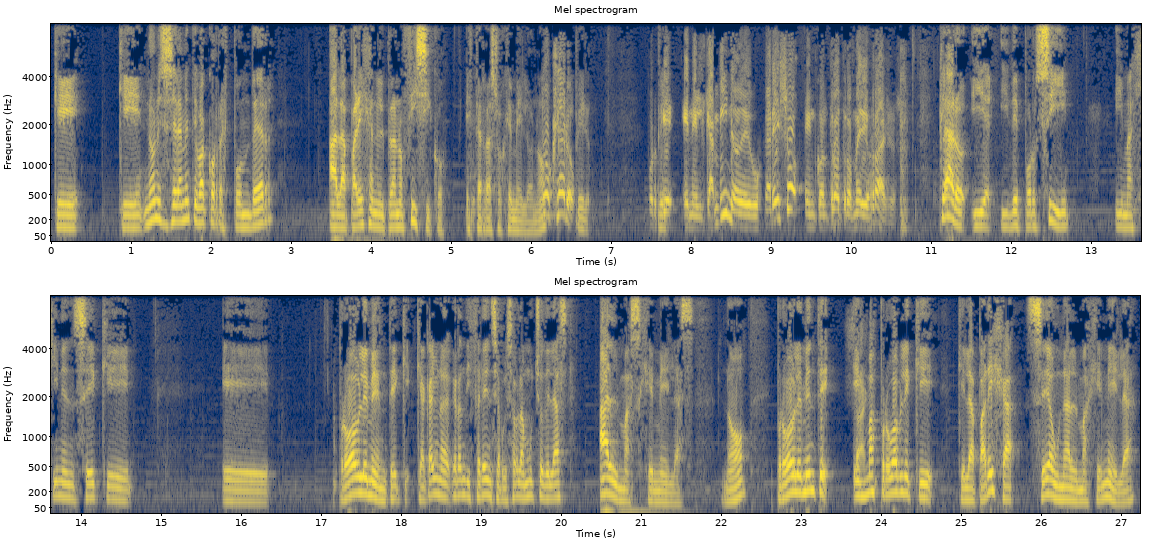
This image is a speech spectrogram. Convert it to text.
que, que no necesariamente va a corresponder a la pareja en el plano físico, este rayo gemelo, ¿no? No, claro. Pero, porque en el camino de buscar eso encontró otros medios rayos. Claro, y, y de por sí, imagínense que eh, probablemente, que, acá hay una gran diferencia porque se habla mucho de las almas gemelas, ¿no? Probablemente es más probable que, la pareja sea un alma gemela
